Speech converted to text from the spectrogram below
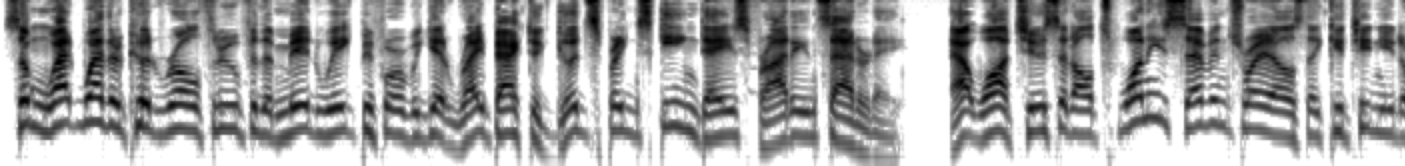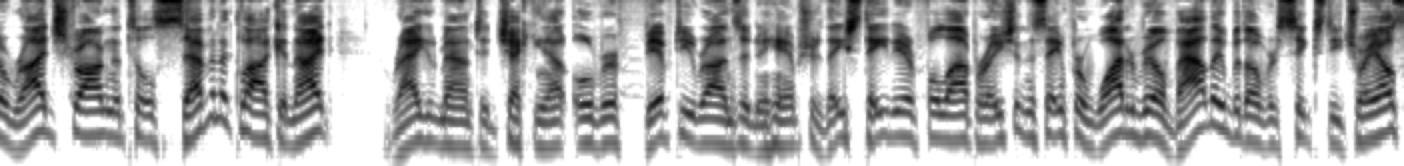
Some wet weather could roll through for the midweek before we get right back to good spring skiing days Friday and Saturday. At Wachusett, all 27 trails that continue to ride strong until 7 o'clock at night. Ragged Mountain checking out over 50 runs in New Hampshire. They stay near full operation. The same for Waterville Valley with over 60 trails.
